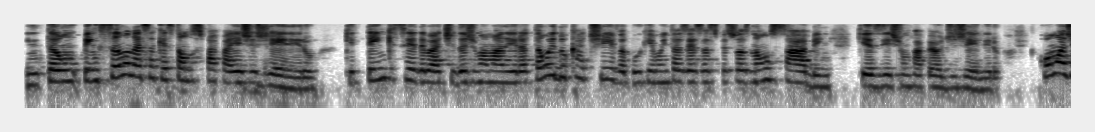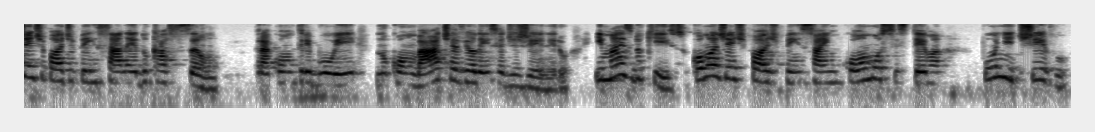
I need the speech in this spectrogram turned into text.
Então, pensando nessa questão dos papéis de gênero, que tem que ser debatida de uma maneira tão educativa, porque muitas vezes as pessoas não sabem que existe um papel de gênero. Como a gente pode pensar na educação para contribuir no combate à violência de gênero? E mais do que isso, como a gente pode pensar em como o sistema punitivo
